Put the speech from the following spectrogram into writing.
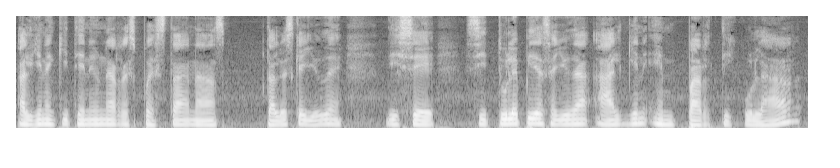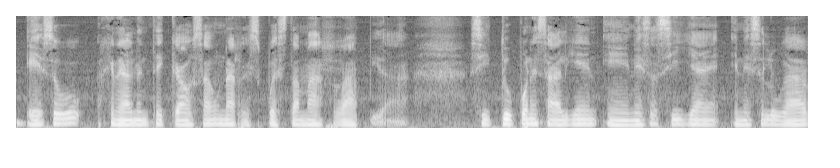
Alguien aquí tiene una respuesta nada tal vez que ayude. Dice, si tú le pides ayuda a alguien en particular, eso generalmente causa una respuesta más rápida. Si tú pones a alguien en esa silla, en ese lugar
